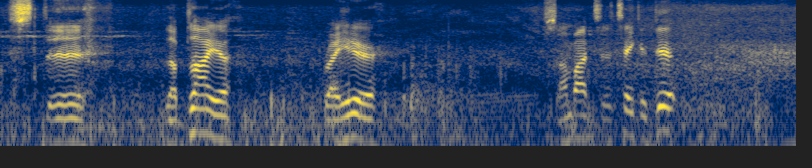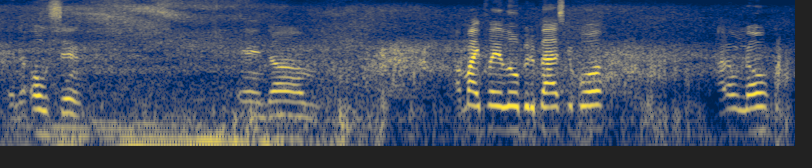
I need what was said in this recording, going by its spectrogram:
it's the La Playa right here. So I'm about to take a dip in the ocean and um, I might play a little bit of basketball. I don't know.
